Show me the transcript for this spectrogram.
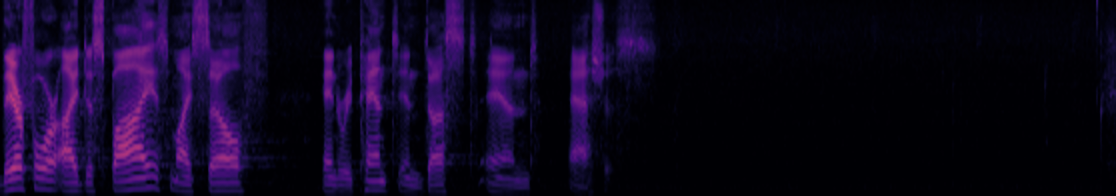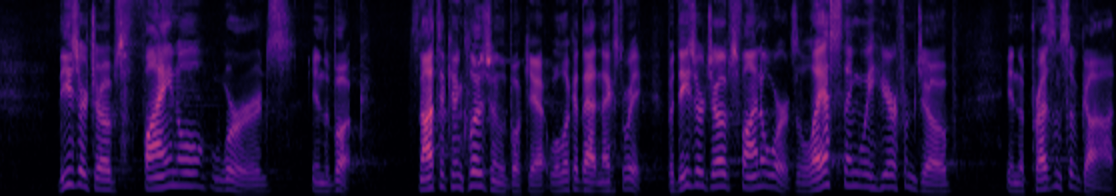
Therefore I despise myself and repent in dust and ashes. These are Job's final words in the book. It's not the conclusion of the book yet. We'll look at that next week. But these are Job's final words. The last thing we hear from Job in the presence of God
